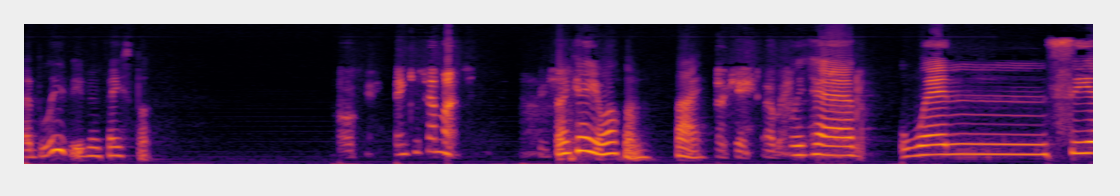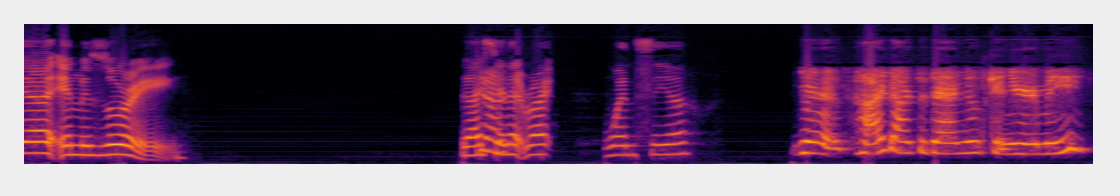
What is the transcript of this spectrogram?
I believe, even Facebook. Okay. Thank you so much. Appreciate Okay, you're welcome. Bye. Okay. Bye-bye. We have Wensia in Missouri. Did I say that right? Wensia? Yes. Hi, Dr. Daniels. Can you hear me?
